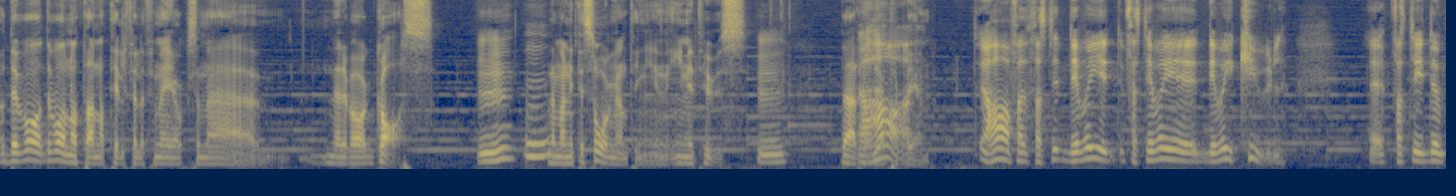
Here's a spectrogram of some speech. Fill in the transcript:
Och det var, det var något annat tillfälle för mig också med när det var gas. Mm, När Mm. man inte såg någonting in, in i ett hus. mm. Där hade jag problem. Jaha, fast, fast, det, det var ju, fast det var ju, det var ju kul. Eh, Fast det är dum,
